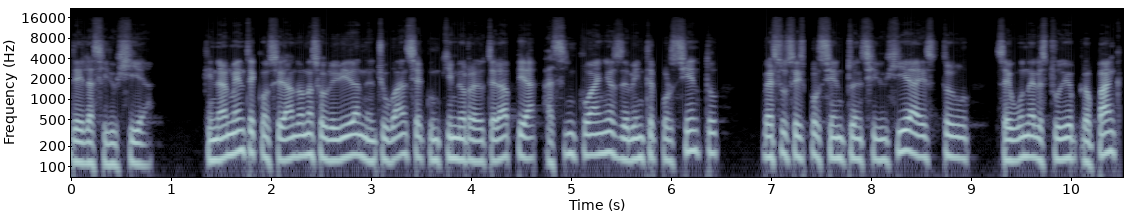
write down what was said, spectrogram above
de la cirugía. Finalmente, considerando una sobrevida en adjuvancia con quimioradioterapia a 5 años de 20% versus 6% en cirugía, esto según el estudio ProPanc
